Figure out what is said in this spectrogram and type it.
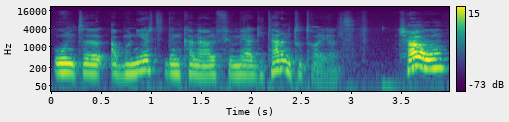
und äh, abonniert den Kanal für mehr Gitarrentutorials. Ciao!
